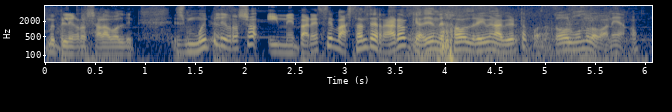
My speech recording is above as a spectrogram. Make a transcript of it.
Muy peligrosa la Bolding. Es muy peligroso y me parece bastante raro que hayan dejado el Draven abierto cuando todo el mundo lo banea, ¿no?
